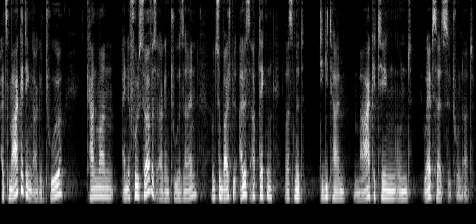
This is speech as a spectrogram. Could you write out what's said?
Als Marketingagentur kann man eine Full-Service-Agentur sein und zum Beispiel alles abdecken, was mit digitalem Marketing und Websites zu tun hat.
